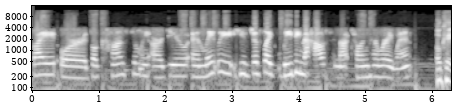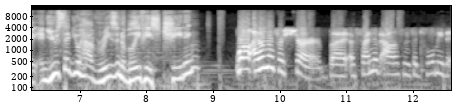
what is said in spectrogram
fight or they'll constantly argue. And lately, he's just like leaving the house and not telling her where he went. Okay, and you said you have reason to believe he's cheating? Well, I don't know for sure, but a friend of Allison's had told me that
